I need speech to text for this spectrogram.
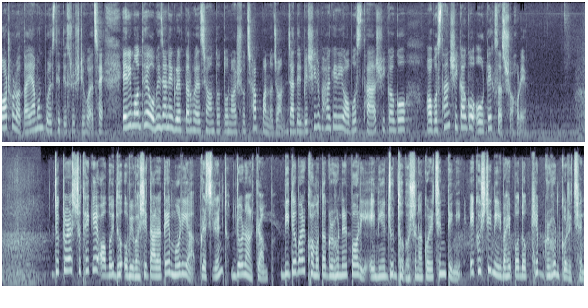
কঠোরতায় এমন পরিস্থিতি সৃষ্টি হয়েছে। এরই মধ্যে অভিযানে গ্রেপ্তার হয়েছে অন্তত নয়শো ছাপ্পান্ন জন, যাদের বেশিরভাগেরই অবস্থা শিকাগো অবস্থান শিকাগো ও টেক্সাস শহরে। যুক্তরাষ্ট্র থেকে অবৈধ অভিবাসী তাড়াতে মরিয়া প্রেসিডেন্ট ডোনাল্ড ট্রাম্প। দ্বিতীয়বার ক্ষমতা গ্রহণের পরই এ নিয়ে যুদ্ধ ঘোষণা করেছেন তিনি। একুশটি নির্বাহী পদক্ষেপ গ্রহণ করেছেন।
